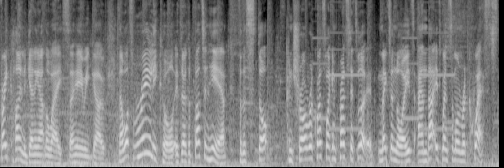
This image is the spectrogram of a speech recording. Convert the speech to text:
very kindly getting out of the way, so here we go. Now, what's really cool is there's a button here for the stop control request, so I can press this. Look, it makes a noise, and that is when someone requests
